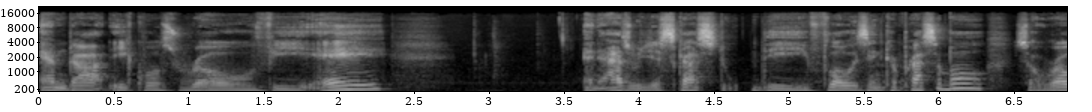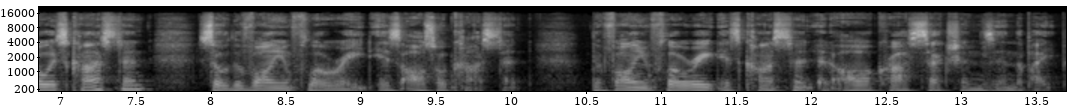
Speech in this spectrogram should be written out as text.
m dot equals rho VA. And as we discussed, the flow is incompressible, so rho is constant, so the volume flow rate is also constant. The volume flow rate is constant at all cross sections in the pipe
